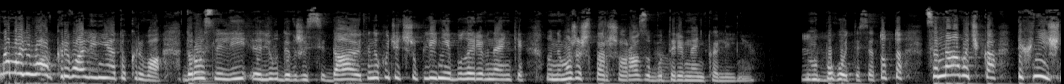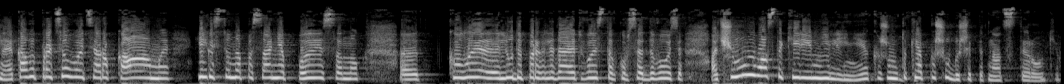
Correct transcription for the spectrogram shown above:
намалював крива лінія, то крива. Дорослі лі- люди вже сідають, вони хочуть, щоб лінії були рівненькі. Ну не можеш з першого разу бути рівненька лінія. Ну, погодьтеся. Тобто це навичка технічна, яка випрацьовується роками, кількістю написання писанок. Е, Коли люди переглядають виставку, все дивуються, а чому у вас такі рівні лінії? Я кажу, ну так я пишу більше 15 років.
